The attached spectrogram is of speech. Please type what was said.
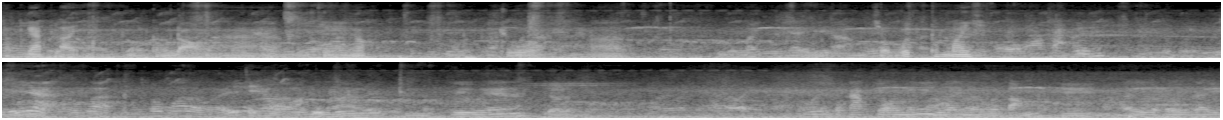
Tập gáp lại những con đỏ à, thì ngon chùa à, chậu bút thơm mây. Chịu đúng là mục tiêu đó cắt cho những cái mà tẩm đấy ở đấy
